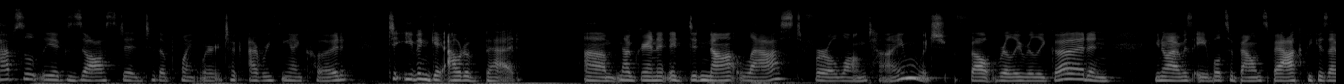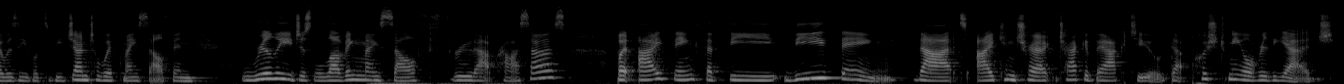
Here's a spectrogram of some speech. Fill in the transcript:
absolutely exhausted to the point where it took everything I could to even get out of bed. Um, now, granted, it did not last for a long time, which felt really, really good. And, you know, I was able to bounce back because I was able to be gentle with myself and really just loving myself through that process. But i think that the the thing that i can track track it back to that pushed me over the edge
